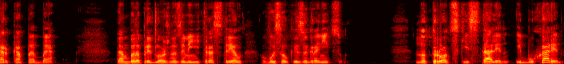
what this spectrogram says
РКПБ. Там было предложено заменить расстрел высылкой за границу. Но Троцкий, Сталин и Бухарин,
